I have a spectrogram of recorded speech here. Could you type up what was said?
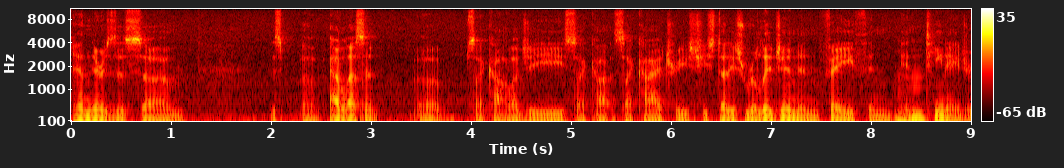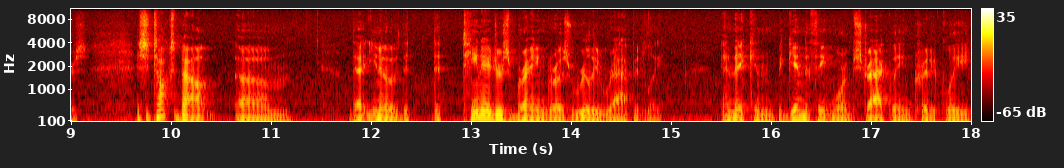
and there's this um, this uh, adolescent uh, psychology, psychi- psychiatry. She studies religion and faith in, in teenagers, and she talks about um, that you know the, the teenager's brain grows really rapidly, and they can begin to think more abstractly and critically,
